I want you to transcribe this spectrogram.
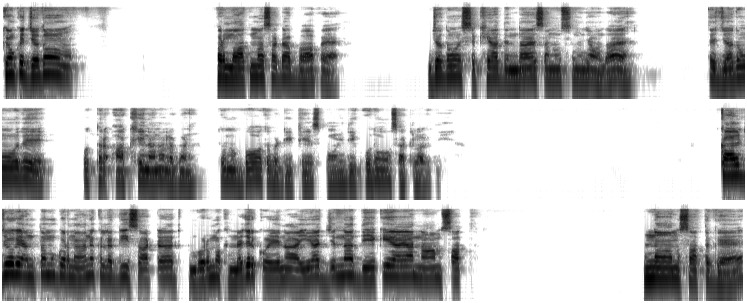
ਕਿਉਂਕਿ ਜਦੋਂ ਪਰਮਾਤਮਾ ਸਾਡਾ ਬਾਪ ਹੈ, ਜਦੋਂ ਇਹ ਸਿੱਖਿਆ ਦਿੰਦਾ ਹੈ, ਸਾਨੂੰ ਸਮਝਾਉਂਦਾ ਹੈ ਤੇ ਜਦੋਂ ਉਹਦੇ ਪੁੱਤਰ ਆਖੇ ਨਾ ਨਾ ਲੱਗਣ ਤੇ ਉਹਨੂੰ ਬਹੁਤ ਵੱਡੀ ਠੇਸ ਪਹੁੰਚਦੀ, ਉਦੋਂ ਉਹ ਸੱਟ ਲੱਗਦੀ ਹੈ। ਕਲਯੁਗ ਅੰਤਮ ਗੁਰੂ ਨਾਨਕ ਲੱਗੀ ਸੱਟ, ਗੁਰਮੁਖ ਨਜ਼ਰ ਕੋਏ ਨਾ ਆਈ ਆ ਜਿੰਨਾ ਦੇ ਕੇ ਆਇਆ ਨਾਮ ਸਤ। ਨਾਮ ਸਤ ਗਏ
